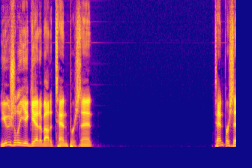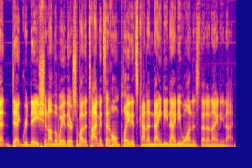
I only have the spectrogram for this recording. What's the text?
Usually you get about a 10% 10% degradation on the way there. So by the time it's at home plate, it's kind of 90, 91 instead of 99.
